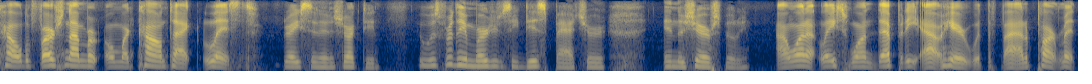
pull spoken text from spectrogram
Call the first number on my contact list, Grayson instructed. It was for the emergency dispatcher in the sheriff's building. I want at least one deputy out here with the fire department.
